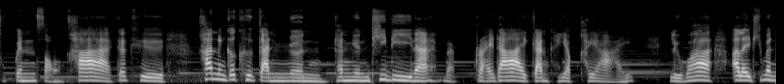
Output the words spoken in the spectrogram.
ศุกร์เป็นสองค่าก็คือค่าหนึ่งก็คือการเงินการเงินที่ดีนะ แบบรายได้การขยับขยายหรือว่าอะไรที่มัน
